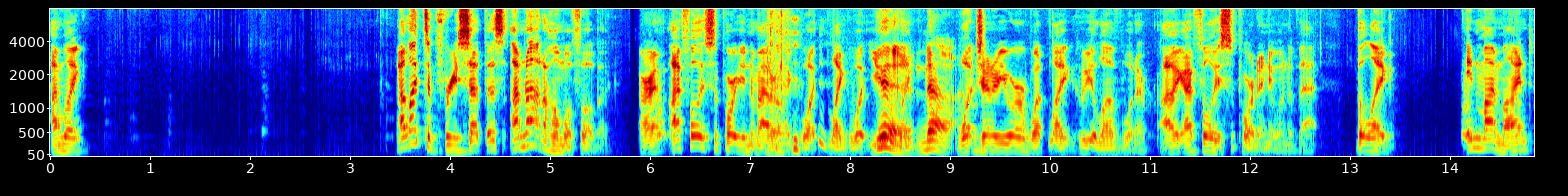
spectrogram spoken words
I'm like, I like to preset this. I'm not homophobic. All right, I fully support you no matter like what like what you yeah, like no. what gender you are, what like who you love, whatever. I like I fully support anyone of that. But like in my mind,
